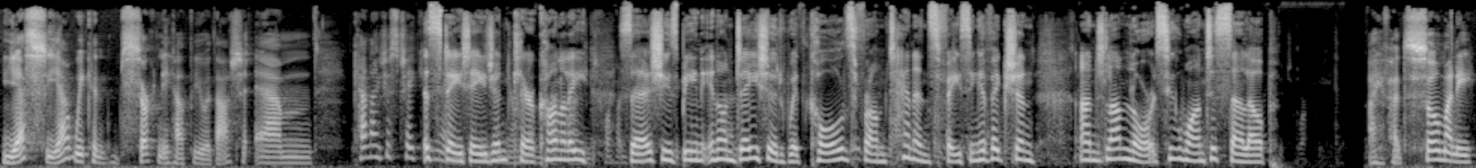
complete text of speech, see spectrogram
Yes, yeah, we can certainly help you with that. Um, can I just take your Estate name, agent Claire number Connolly and what I'll says she's been inundated with calls from tenants facing eviction and landlords who want to sell up. I have had so many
